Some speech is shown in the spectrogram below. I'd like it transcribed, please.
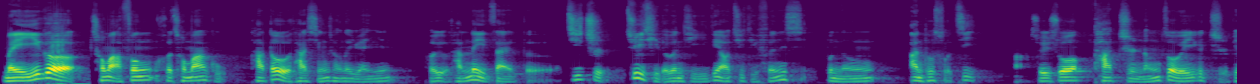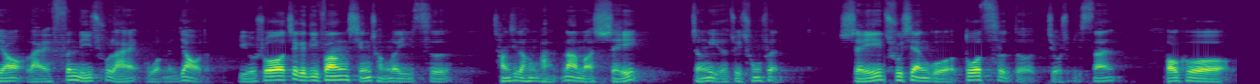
每一个筹码峰和筹码股，它都有它形成的原因和有它内在的机制。具体的问题一定要具体分析，不能按图索骥啊。所以说，它只能作为一个指标来分离出来我们要的。比如说，这个地方形成了一次长期的横盘，那么谁整理的最充分？谁出现过多次的九十比三？包括。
